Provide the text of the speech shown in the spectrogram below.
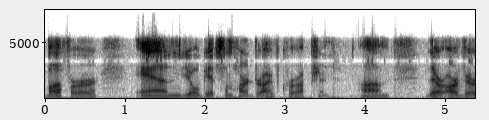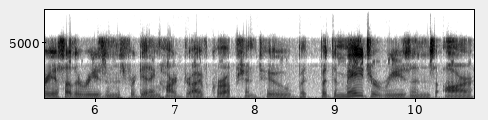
buffer and you'll get some hard drive corruption. Um, there are various other reasons for getting hard drive corruption too, but, but the major reasons are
